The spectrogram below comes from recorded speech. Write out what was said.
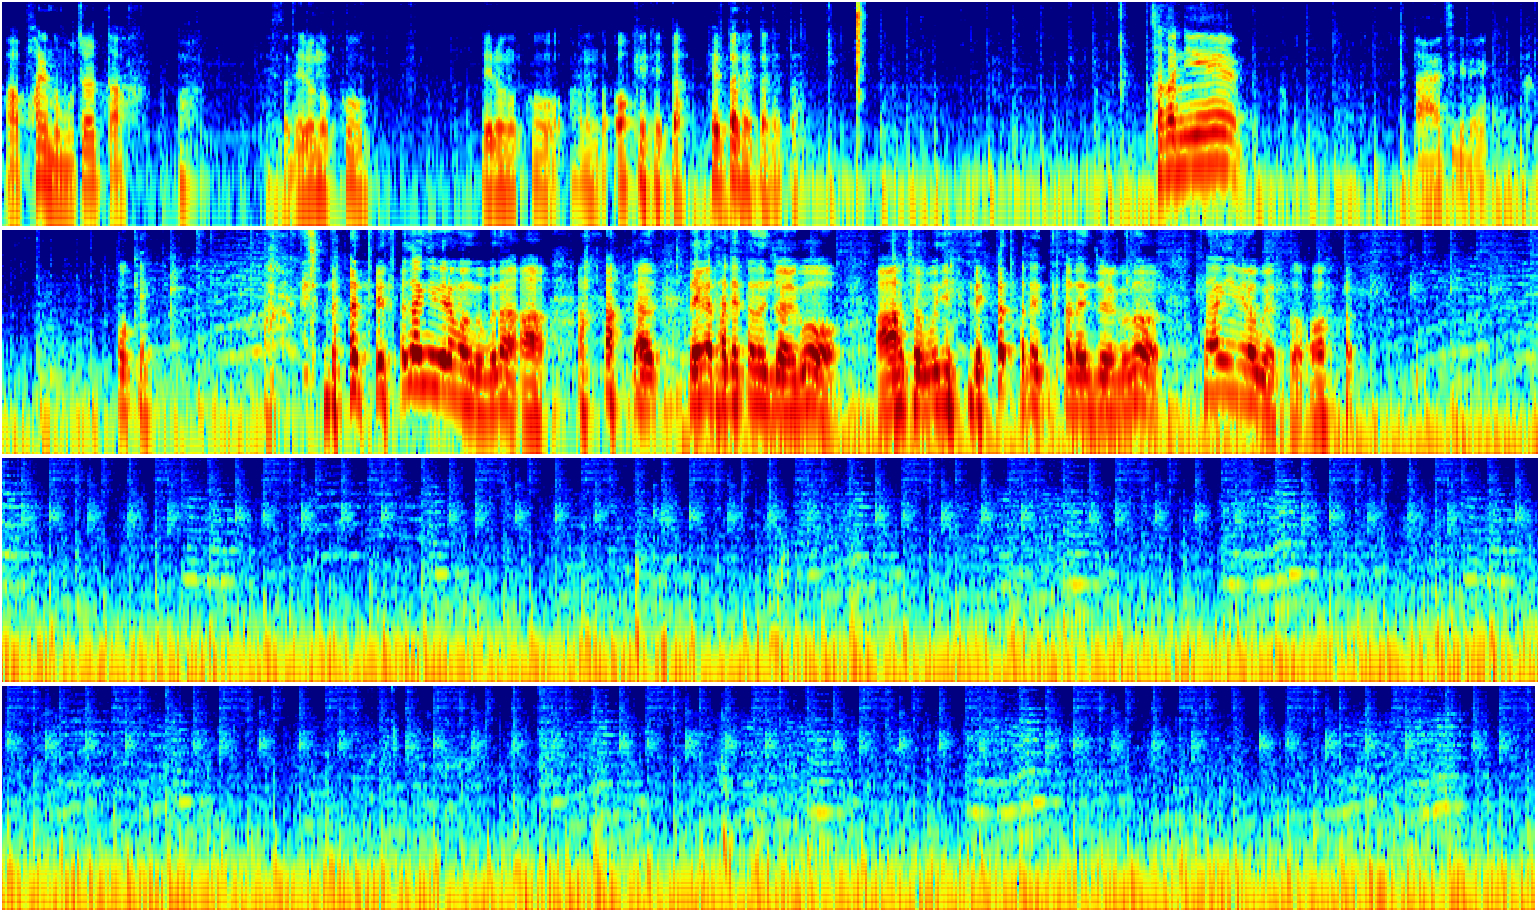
아, 팔이 너무 짧다. 됐어. 내려놓고 내려놓고 하는 거. 오케이 됐다. 됐다 됐다 됐다. 사장님. 아 아직이네. 오케이. 아, 저 나한테 사장님이라고 한 거구나. 아, 아 나, 내가 다 됐다는 줄 알고 아 저분이 내가 다된다된 줄 알고서 사장님이라고 했어. 어.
